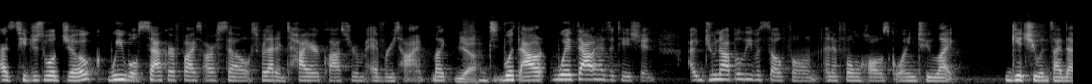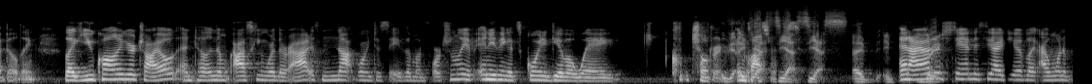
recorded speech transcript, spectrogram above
as teachers will joke, we will sacrifice ourselves for that entire classroom every time. Like Yeah. d- without without hesitation. I do not believe a cell phone and a phone call is going to like get you inside that building. Like you calling your child and telling them asking where they're at is not going to save them unfortunately. If anything it's going to give away children in yes, classrooms. yes, yes. I- it- And I understand it's the idea of like I want to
